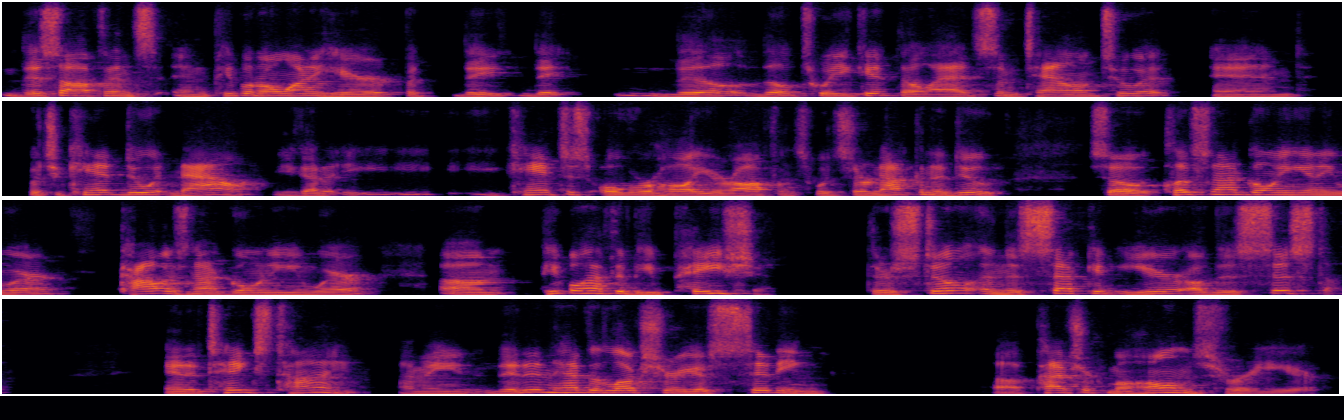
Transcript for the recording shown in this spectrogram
this offense, and people don't want to hear it, but they they they'll they'll tweak it, they'll add some talent to it, and but you can't do it now. You got to you, can't just overhaul your offense, which they're not going to do. So Cliff's not going anywhere. Kyler's not going anywhere. Um, people have to be patient. They're still in the second year of this system, and it takes time. I mean, they didn't have the luxury of sitting uh, Patrick Mahomes for a year.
